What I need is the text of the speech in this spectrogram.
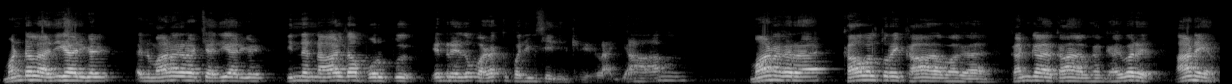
மண்டல அதிகாரிகள் இந்த மாநகராட்சி அதிகாரிகள் இன்னென்ன ஆள் தான் பொறுப்பு என்று எதுவும் வழக்கு பதிவு செய்திருக்கிறீர்களா? ஐயா. மாநகர காவல்துறை கா கண்கா இவர் ஆணையர்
